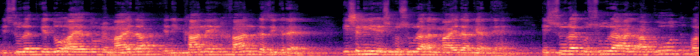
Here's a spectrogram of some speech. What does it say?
اس صورت کے دو آیتوں میں معاہدہ یعنی کھانے، خان کا ذکر ہے۔ اس لیے اس کو سورہ المائدہ کہتے ہیں۔ اس سورہ کو سورہ العقود اور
